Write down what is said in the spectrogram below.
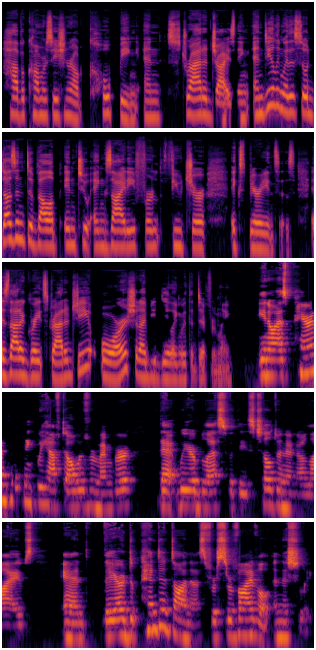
have a conversation around coping and strategizing and dealing with it so it doesn't develop into anxiety for future experiences. Is that a great strategy or should I be dealing with it differently? You know, as parents, I think we have to always remember that we are blessed with these children in our lives and they are dependent on us for survival initially.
